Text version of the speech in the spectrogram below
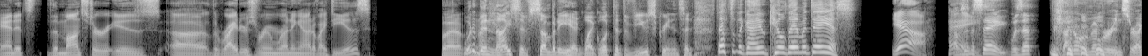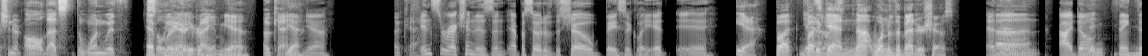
And it's the monster is uh, the writers' room running out of ideas. But I'm Would have been sure. nice if somebody had like looked at the view screen and said, "That's the guy who killed Amadeus." Yeah, I was gonna say, was that? 'cause I don't remember Insurrection at all. That's the one with F. Murray Salieri, right? Abraham, yeah, Okay. yeah. Yeah, Okay. Insurrection is an episode of the show. Basically, it. Eh. Yeah, but Yeah, but it again, not one of the better shows. And Uh, then I don't then think that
